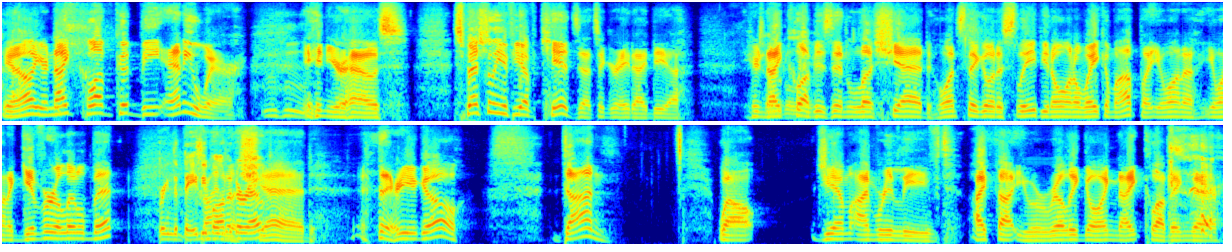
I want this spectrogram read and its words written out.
you know, your nightclub could be anywhere mm-hmm. in your house, especially if you have kids. That's a great idea. Your nightclub is in La Shed. Once they go to sleep, you don't want to wake them up, but you want to you want to give her a little bit. Bring the baby Try monitor out. Shed. there you go. Done. Well, Jim, I'm relieved. I thought you were really going night clubbing there.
